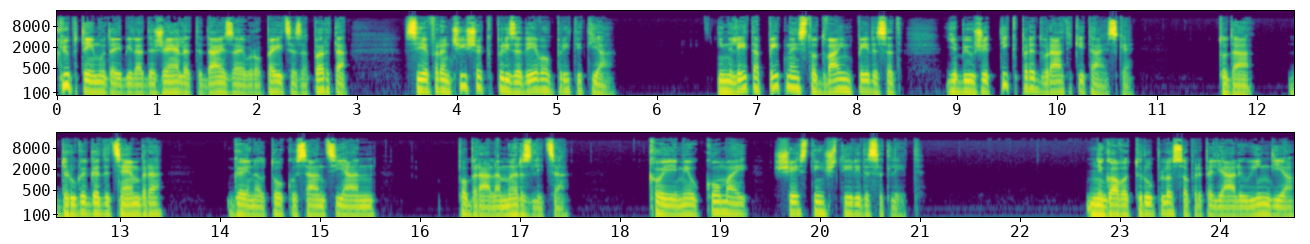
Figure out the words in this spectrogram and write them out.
Kljub temu, da je bila dežela tedaj za evropejce zaprta, si je Frančišek prizadeval priti tja. In leta 1552 je bil že tik pred vrati Kitajske. Toda 2. decembra ga je na otoku San Cian pobrala mrzlica, ko je imel komaj 46 let. Njegovo truplo so prepeljali v Indijo,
